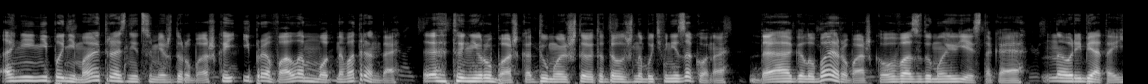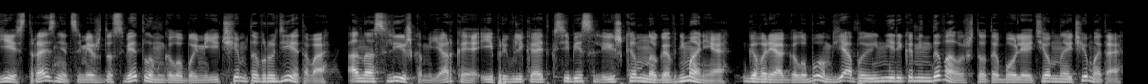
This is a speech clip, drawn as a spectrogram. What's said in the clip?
они не понимают разницу между рубашкой и провалом модного тренда. Это не рубашка, думаю, что это должно быть вне закона. Да, голубая рубашка, у вас, думаю, есть такая. Но, ребята, есть разница между светлым голубым и чем-то вроде этого. Она слишком яркая и привлекает к себе слишком много внимания. Говоря о голубом, я бы не рекомендовал что-то более темное, чем это.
